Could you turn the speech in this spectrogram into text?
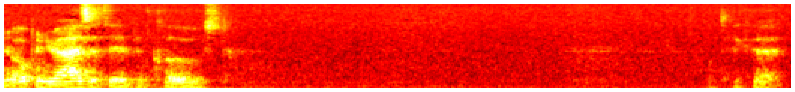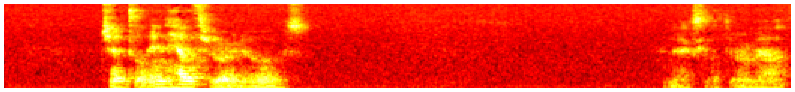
You can open your eyes if they've been closed. Gentle inhale through our nose. And exhale through our mouth.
